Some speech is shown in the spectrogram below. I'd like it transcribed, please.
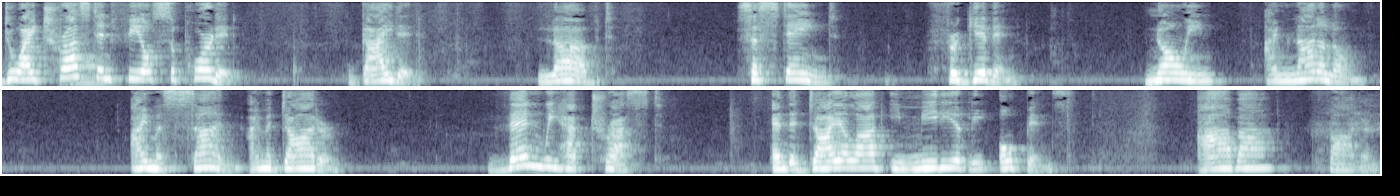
Do I trust and feel supported, guided, loved, sustained, forgiven, knowing I'm not alone? I'm a son, I'm a daughter. Then we have trust and the dialogue immediately opens. Abba, Father.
